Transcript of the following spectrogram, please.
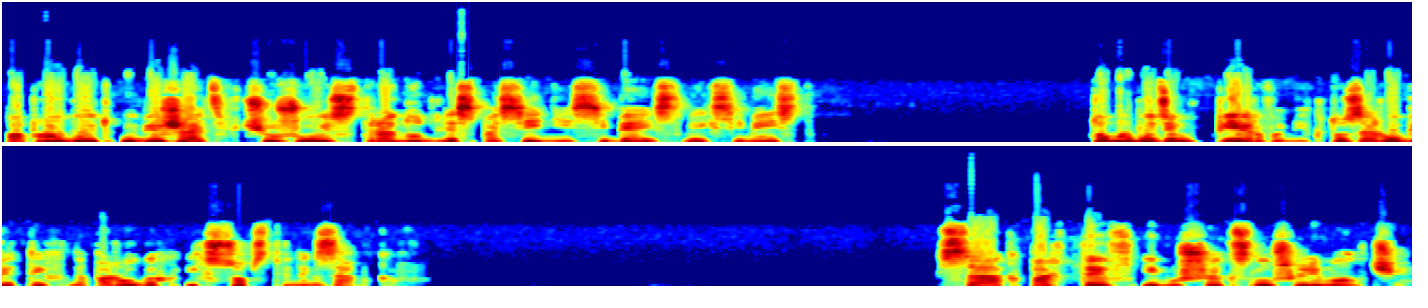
попробуют убежать в чужую страну для спасения себя и своих семейств, то мы будем первыми, кто зарубит их на порогах их собственных замков. Саак, Партеф и Мушек слушали молча.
